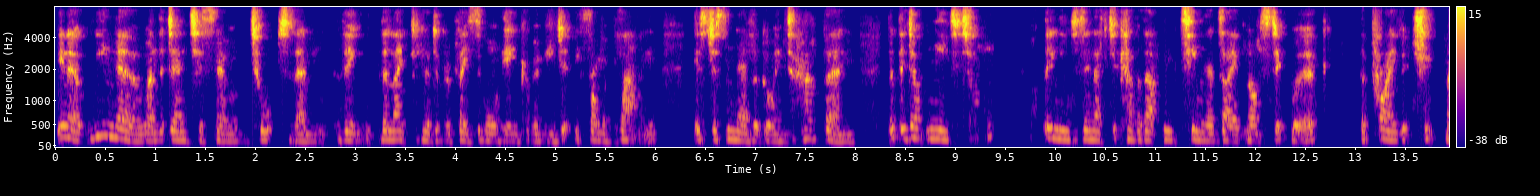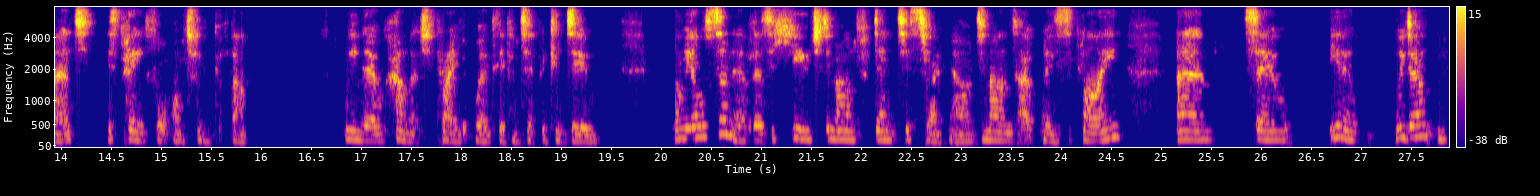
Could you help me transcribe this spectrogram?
You know, we know when the dentists know when we talk to them, the, the likelihood of replacing all the income immediately from a plan is just never going to happen. But they don't need to. Talk, they need is enough to cover that routine and diagnostic work. The private treatment is paid for on top of that. We know how much private work they can typically do. And we also know there's a huge demand for dentists right now, and demand outweighs supply. Um, so, you know, we don't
